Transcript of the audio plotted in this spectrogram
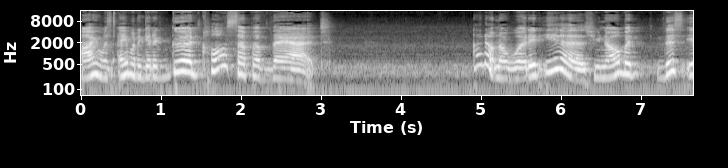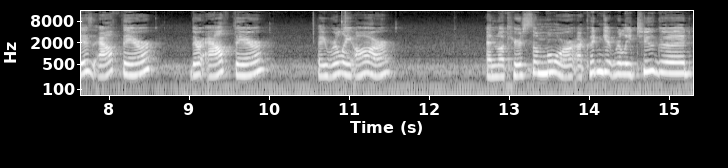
I was able to get a good close-up of that. I don't know what it is, you know, but this is out there. They're out there. They really are. And look, here's some more. I couldn't get really too good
